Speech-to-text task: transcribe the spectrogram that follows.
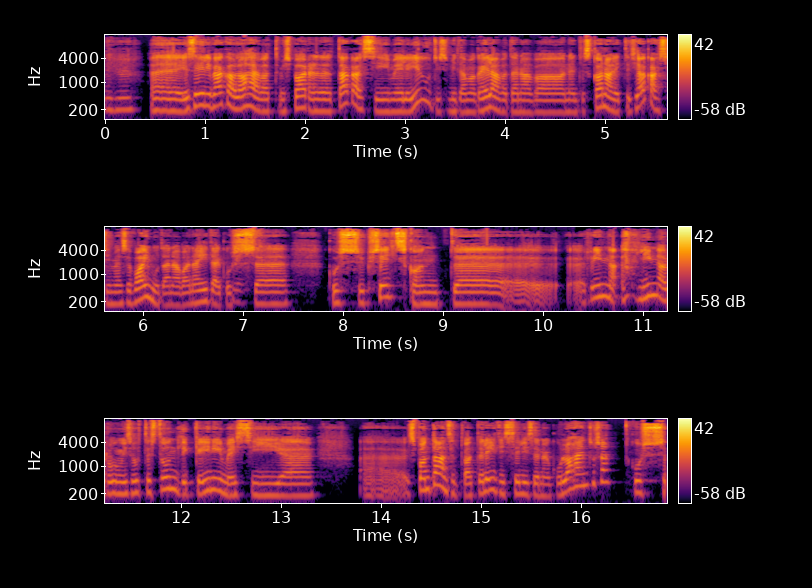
mm. -hmm. ja see oli väga lahe, vaata, mis paar nädalat tagasi meile jõudis, mida me ka Elava tänava nendes kanalites jagasime, see Vaimu tänava näide, kus yes., kus üks seltskond rinna, linnaruumi suhtes tundlikke inimesi spontaanselt vaata leidis sellise nagu lahenduse, kus,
